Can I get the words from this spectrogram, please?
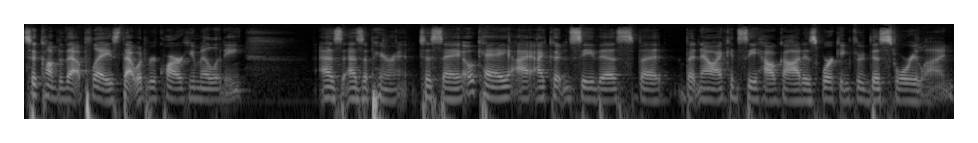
to come to that place. That would require humility as as a parent to say, okay, I, I couldn't see this, but but now I can see how God is working through this storyline.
